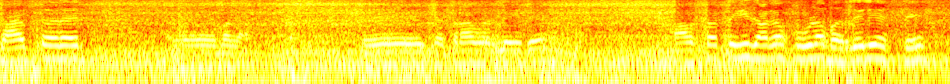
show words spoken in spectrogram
शार्प टर्न आहेत. बघा. हे चत्रा भरले इथे. पावसात ही जागा पूर्ण भरलेली असते.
